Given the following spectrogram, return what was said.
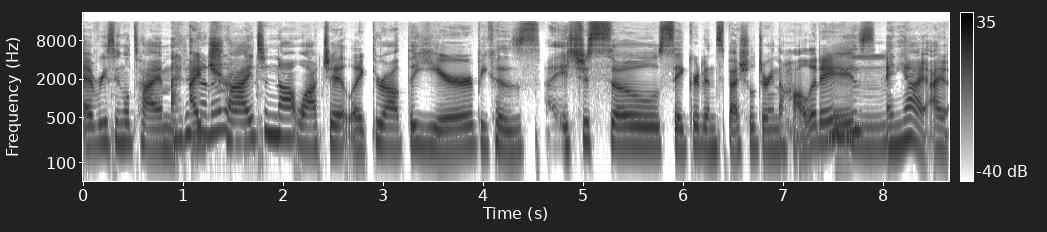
every single time I I try that. to not watch it like throughout the year because it's just so sacred and special during the holidays. Mhm. And yeah, I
